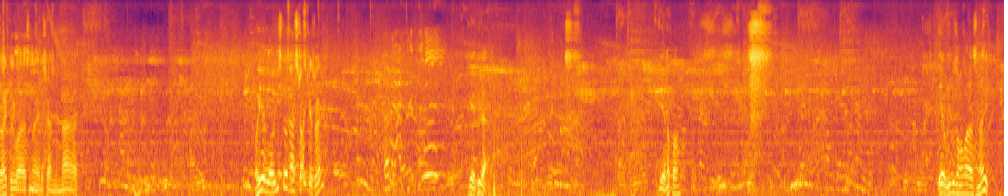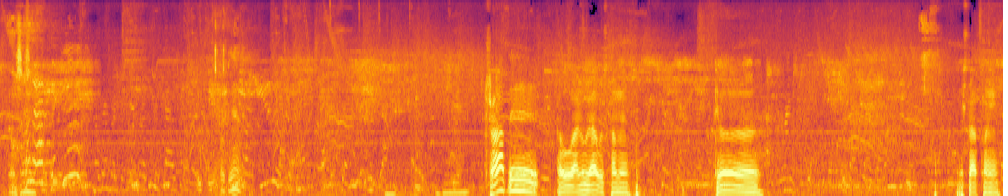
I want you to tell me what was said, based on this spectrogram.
strikers last night. This had me mad. Oh yeah, Lo, you still got strikers, right? Yeah, do that. Yeah, no problem. Yeah, we was on last night. You know what I'm saying? Oh damn. Drop it. Oh, I knew that was coming. Good. Let me stop playing.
